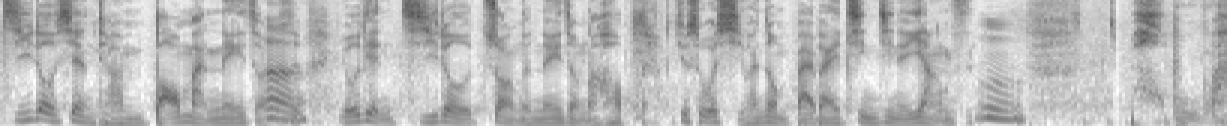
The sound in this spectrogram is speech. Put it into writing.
肌肉线条很饱满那一种，就是有点肌肉状的那一种，然后就是我喜欢这种白白净净的样子，嗯，跑步啊，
